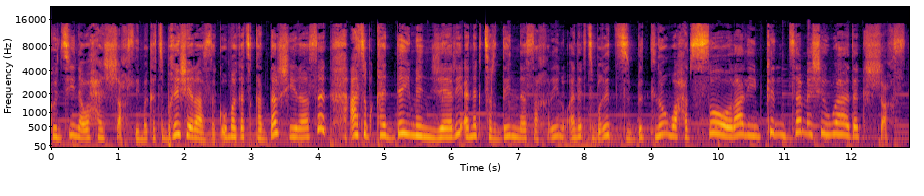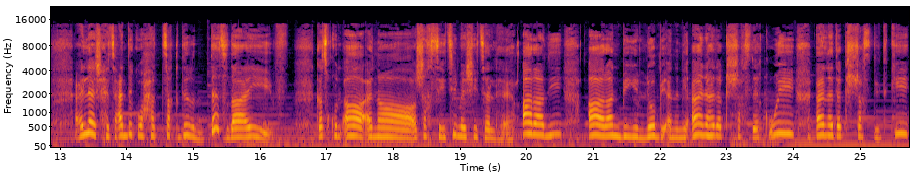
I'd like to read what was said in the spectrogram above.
كنتينا واحد الشخص اللي ما كتبغيش راسك وما كتقدرش راسك. غتبقى دائما جاري أنك ترضي الناس آخرين وأنك تبغي تثبت لهم واحد الصورة اللي يمكن أنت ماشي هو هذاك الشخص. علاش؟ حيت عندك واحد التقدير الذات ضعيف. كتقول آه أنا شخصيتي ماشي تلهيه أراني ارى نبين لهم بأنني أنا هذاك الشخص اللي قوي أنا هذاك الشخص اللي ذكي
